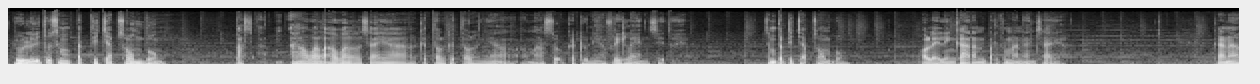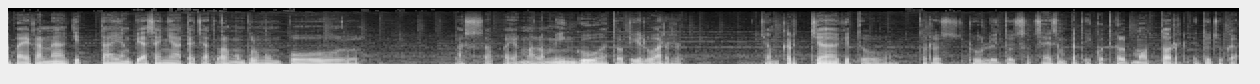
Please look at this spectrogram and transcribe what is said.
Dulu itu sempat dicap sombong. Pas awal-awal saya getol-getolnya masuk ke dunia freelance itu ya. Sempat dicap sombong oleh lingkaran pertemanan saya. Karena apa ya? Karena kita yang biasanya ada jadwal ngumpul-ngumpul pas apa ya malam minggu atau di luar jam kerja gitu. Terus dulu itu saya sempat ikut klub motor itu juga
